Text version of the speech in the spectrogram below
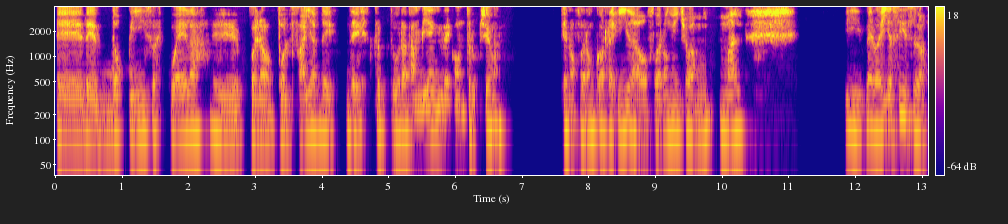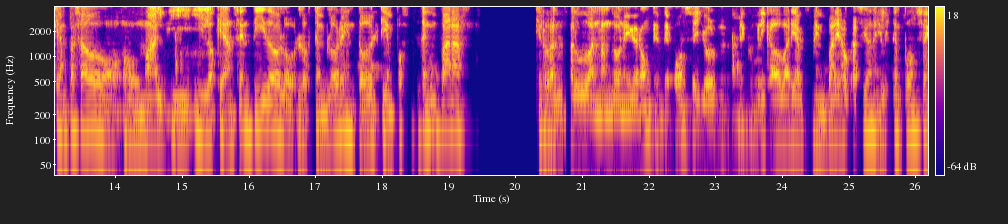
eh, de dos pisos, escuelas, eh, pero por fallas de, de estructura también, de construcción, que no fueron corregidas o fueron hechas mal. Y, pero ellos sí, los que han pasado mal y, y los que han sentido los temblores en todo el tiempo. tengo un pana, quiero darle un saludo a Armando Negrón, que es de Ponce. Yo me he comunicado varias, en varias ocasiones, él está en Ponce.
